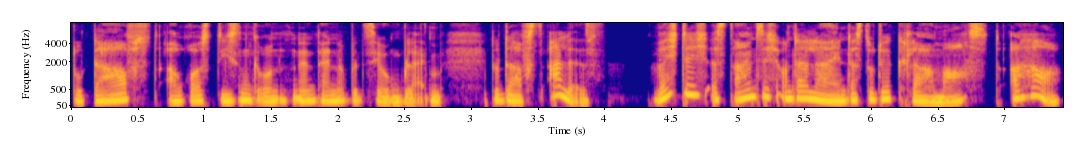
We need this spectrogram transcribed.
Du darfst auch aus diesen Gründen in deiner Beziehung bleiben. Du darfst alles. Wichtig ist einzig und allein, dass du dir klar machst, aha,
